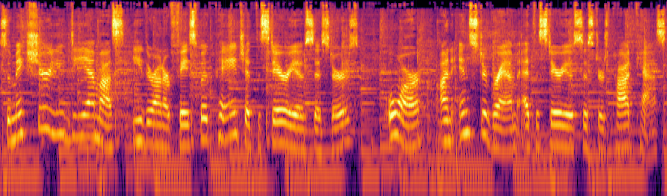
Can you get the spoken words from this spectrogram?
so make sure you DM us either on our Facebook page at The Stereo Sisters or on Instagram at The Stereo Sisters Podcast.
